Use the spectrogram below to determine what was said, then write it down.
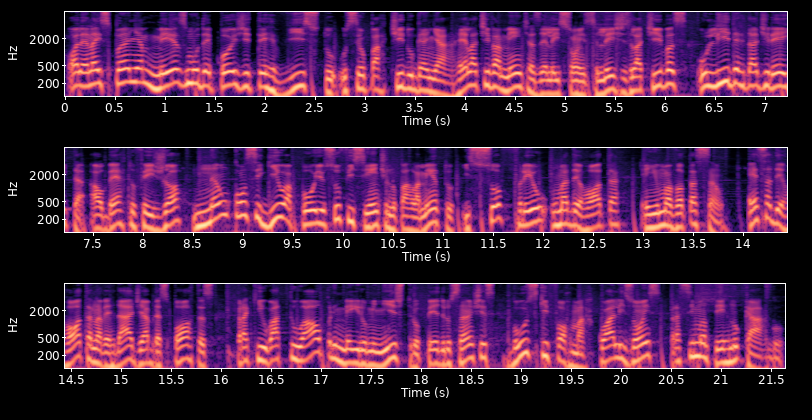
Olha, na Espanha, mesmo depois de ter visto o seu partido ganhar relativamente as eleições legislativas, o líder da direita, Alberto Feijó, não conseguiu apoio suficiente no parlamento e sofreu uma derrota em uma votação. Essa derrota, na verdade, abre as portas para que o atual primeiro-ministro, Pedro Sanches, busque formar coalizões para se manter no cargo.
